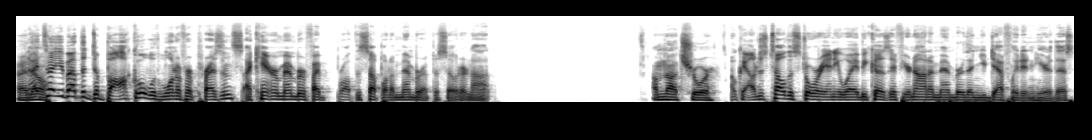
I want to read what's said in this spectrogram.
I Did. I tell you about the debacle with one of her presents? I can't remember if I brought this up on a member episode or not. I'm not sure. Okay, I'll just tell the story anyway because if you're not a member, then you definitely didn't hear this.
